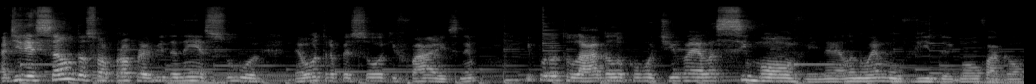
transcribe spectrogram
A direção da sua própria vida nem é sua, é outra pessoa que faz, né? E por outro lado, a locomotiva ela se move, né? Ela não é movida igual o vagão.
